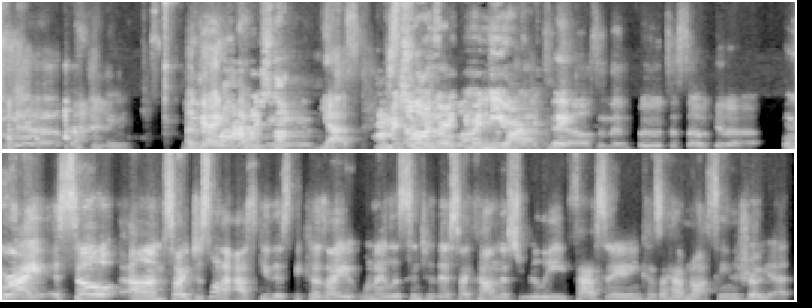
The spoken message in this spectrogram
yeah, I mean, you okay. Well, how much lo- yes. How much longer you know, are you in New York? And then food to soak it up. Right. So, um, so I just want to ask you this because I, when I listened to this, I found this really fascinating because I have not seen the show yet.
